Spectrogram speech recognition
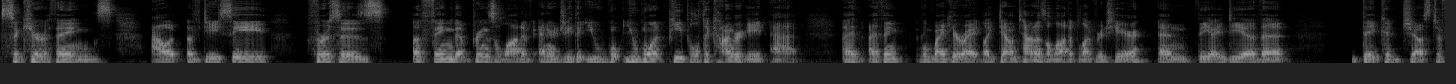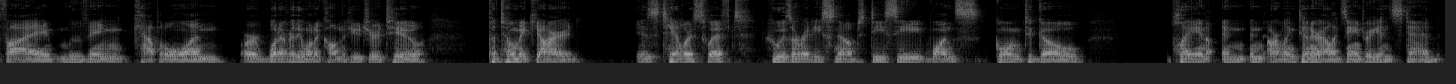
secure things out of DC versus a thing that brings a lot of energy that you you want people to congregate at. I, I think I think Mike, you're right. Like downtown has a lot of leverage here, and the idea that they could justify moving Capital One or whatever they want to call it in the future to Potomac Yard. Is Taylor Swift, who has already snubbed DC once, going to go play in, in, in Arlington or Alexandria instead?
